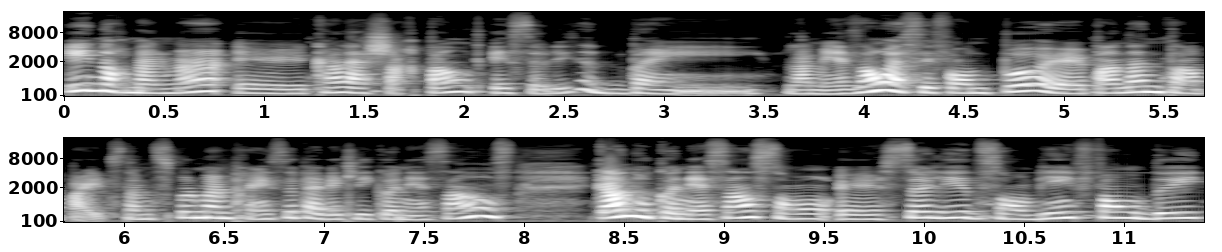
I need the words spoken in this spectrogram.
Et normalement, euh, quand la charpente est solide, ben la maison, elle s'effondre pas euh, pendant une tempête. C'est un petit peu le même principe avec les connaissances. Quand nos connaissances sont euh, solides, sont bien fondées,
